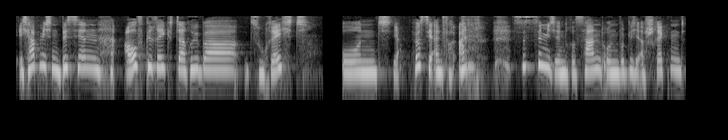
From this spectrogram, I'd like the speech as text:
Ich habe mich ein bisschen aufgeregt darüber, zu Recht. Und ja, hörst dir einfach an. Es ist ziemlich interessant und wirklich erschreckend.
